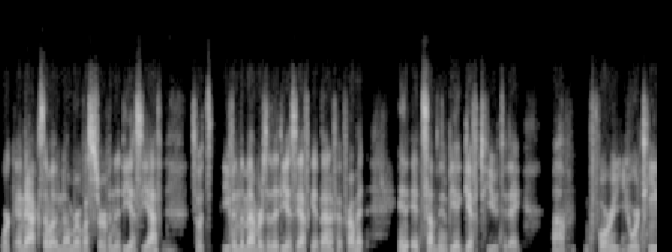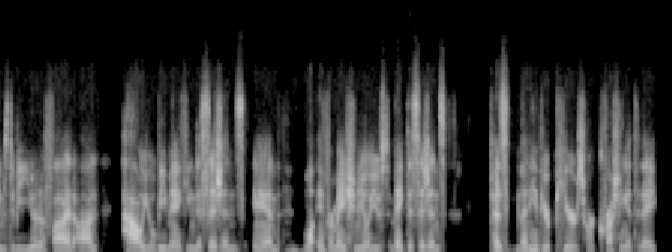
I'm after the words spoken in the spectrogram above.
work in Axim. A number of us serve in the DSEF, Mhm. so it's even the members of the DSEF get benefit from it, and it's something to be a gift to you today um, for your teams to be unified on how you'll be making decisions and what information you'll use to make decisions. Because many of your peers who are crushing it today,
